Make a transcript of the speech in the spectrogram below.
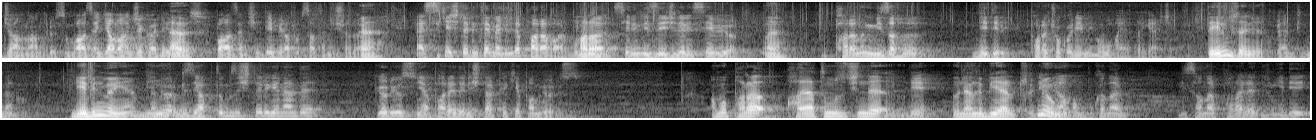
canlandırıyorsun. Bazen yalancı galeri. Evet. Bazen işte demir alıp satan iş adamı. Evet. Yani skeçlerin temelinde para var. Bunu Para. da senin izleyicilerin seviyor. Evet. Paranın mizahı nedir? Para çok önemli mi bu hayatta gerçekten? Değil mi sence? Ben bilmem. Niye bilmiyorsun ya? Ben- Bilmiyorum biz yaptığımız işleri genelde görüyorsun ya para eden işler pek yapamıyoruz. Ama para hayatımız içinde Önemli. önemli bir yer tutmuyor Önemli mu? ama bu kadar insanlar parayla ilgili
